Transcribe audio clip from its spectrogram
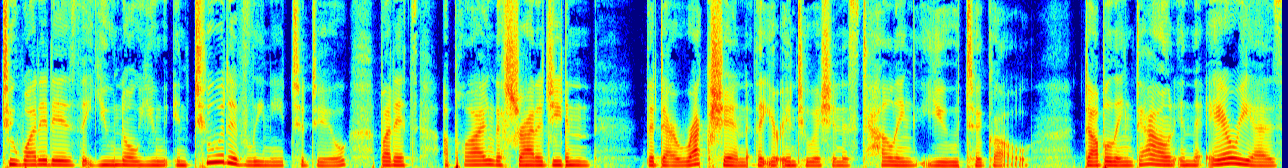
to what it is that you know you intuitively need to do, but it's applying the strategy in the direction that your intuition is telling you to go. Doubling down in the areas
